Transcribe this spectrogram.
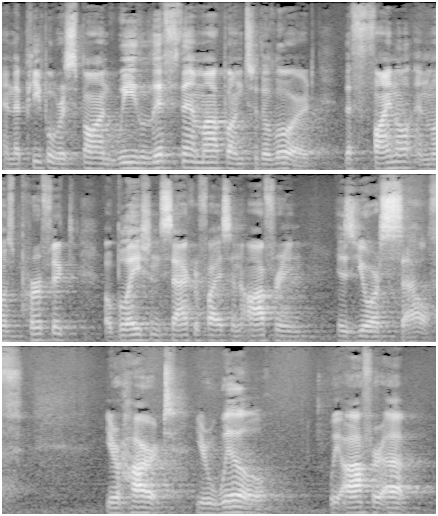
And the people respond, We lift them up unto the Lord. The final and most perfect oblation, sacrifice, and offering is yourself your heart, your will, we offer up.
